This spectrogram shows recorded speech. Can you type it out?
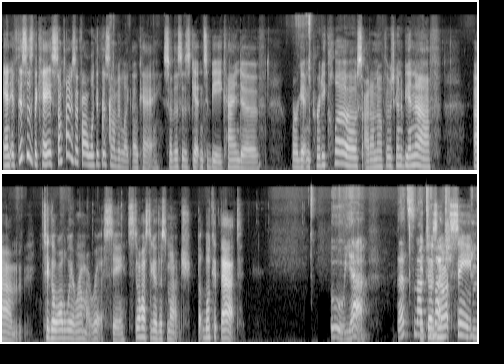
And if this is the case, sometimes if I'll look at this and I'll be like, okay, so this is getting to be kind of, we're getting pretty close. I don't know if there's going to be enough um, to go all the way around my wrist. See, it still has to go this much. But look at that. Ooh, yeah. That's not. It does much. not seem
